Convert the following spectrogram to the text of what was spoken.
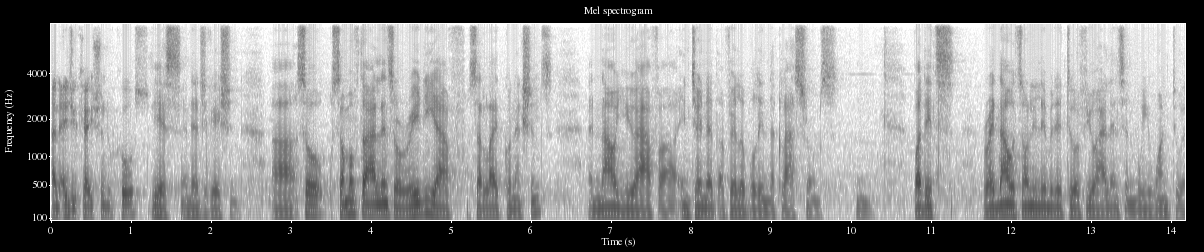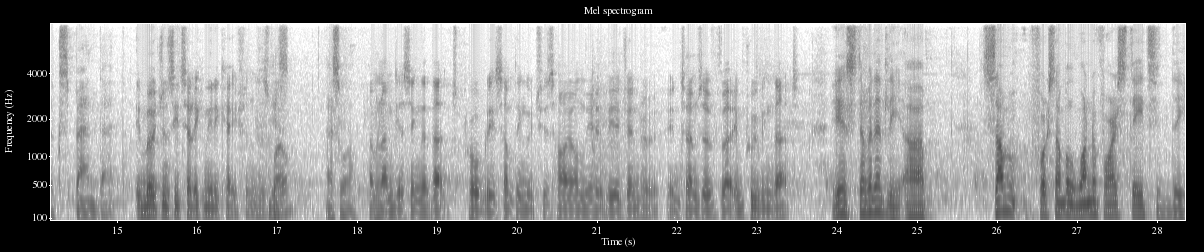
And education, of course? Yes, and education. Uh, so some of the islands already have satellite connections and now you have uh, internet available in the classrooms. Mm. But it's right now it's only limited to a few islands, and we want to expand that. Emergency telecommunications as yes, well. As well. I mean, I'm guessing that that's probably something which is high on the the agenda in terms of uh, improving that. Yes, definitely. Uh, some, for example, one of our states in the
